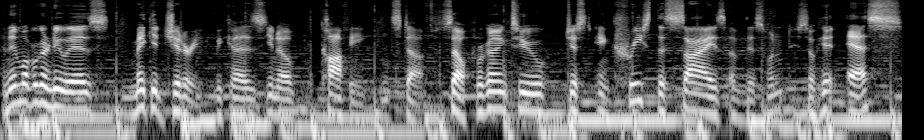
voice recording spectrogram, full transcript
And then what we're gonna do is make it jittery because you know coffee and stuff. So we're going to just increase the size of this one. So hit S,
